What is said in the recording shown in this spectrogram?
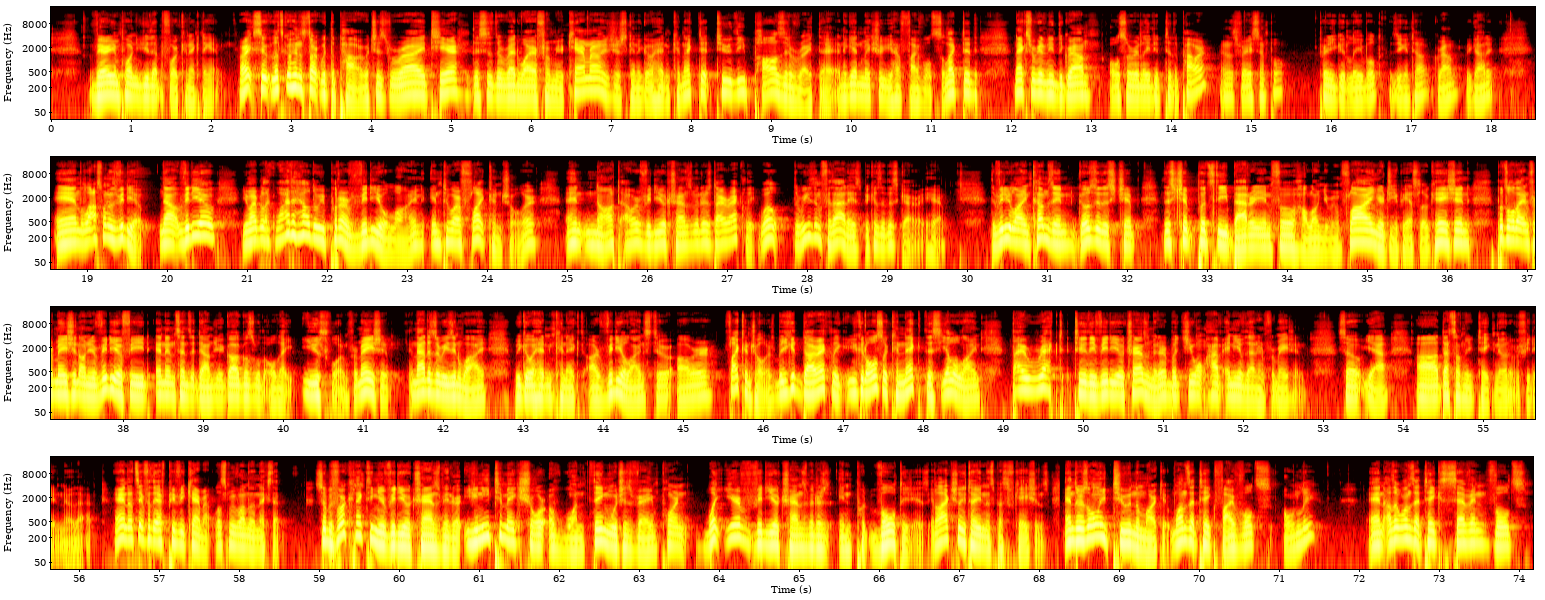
Very important you do that before connecting it. All right, so let's go ahead and start with the power, which is right here. This is the red wire from your camera. You're just gonna go ahead and connect it to the positive right there. And again, make sure you have five volts selected. Next, we're gonna need the ground, also related to the power. And it's very simple, pretty good labeled, as you can tell, ground, we got it. And the last one is video. Now, video, you might be like, why the hell do we put our video line into our flight controller and not our video transmitters directly? Well, the reason for that is because of this guy right here. The video line comes in, goes to this chip. This chip puts the battery info, how long you've been flying, your GPS location, puts all that information on your video feed, and then sends it down to your goggles with all that useful information. And that is the reason why we go ahead and connect our video lines to our flight controllers. But you could directly, you could also connect this yellow line direct to the video transmitter, but you won't have any of that information. So yeah, uh, that's something to take note of if you didn't know that. And that's it for the FPV camera. Let's move on to the next step. So before connecting your video transmitter, you need to make sure of one thing, which is very important, what your video transmitter's input voltage is. It'll actually tell you in the specifications. And there's only two in the market, ones that take 5 volts only, and other ones that take 7 volts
